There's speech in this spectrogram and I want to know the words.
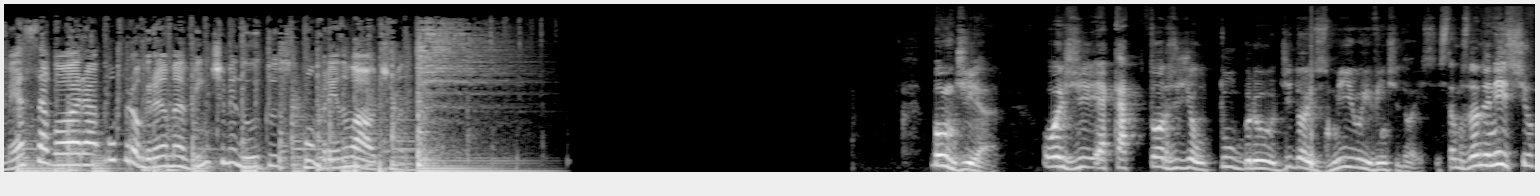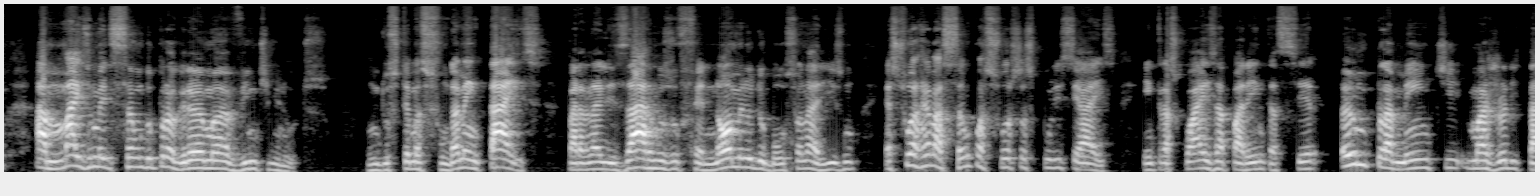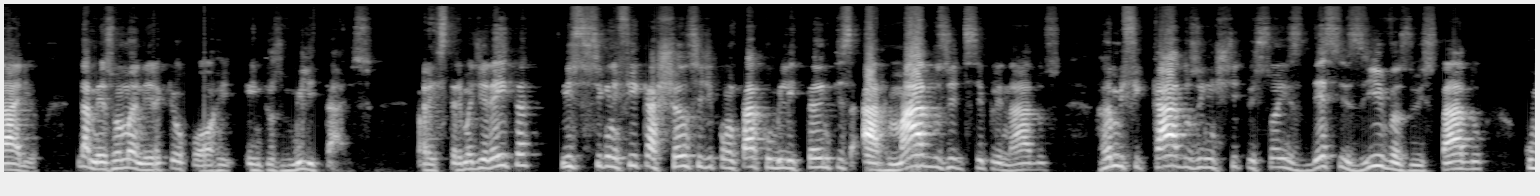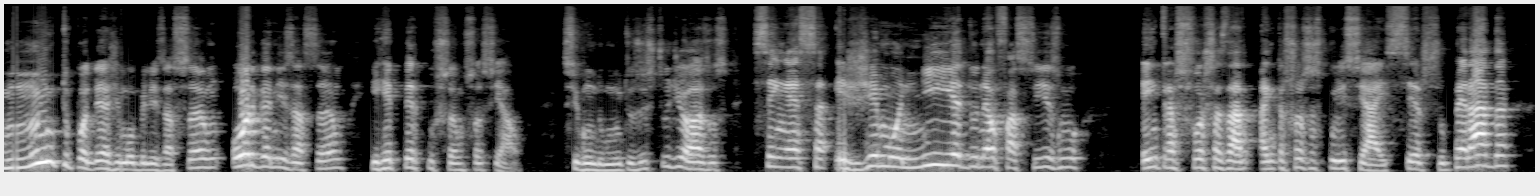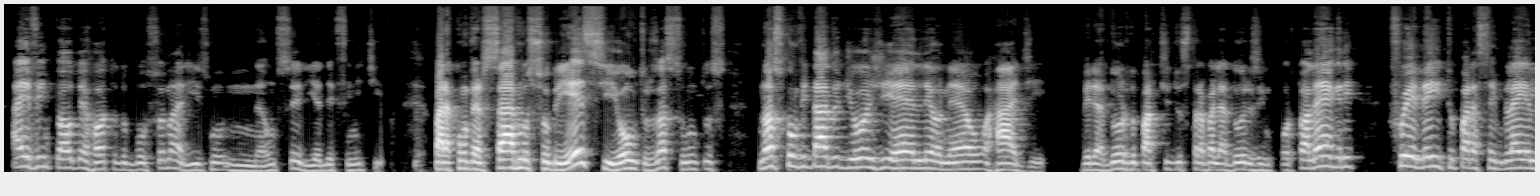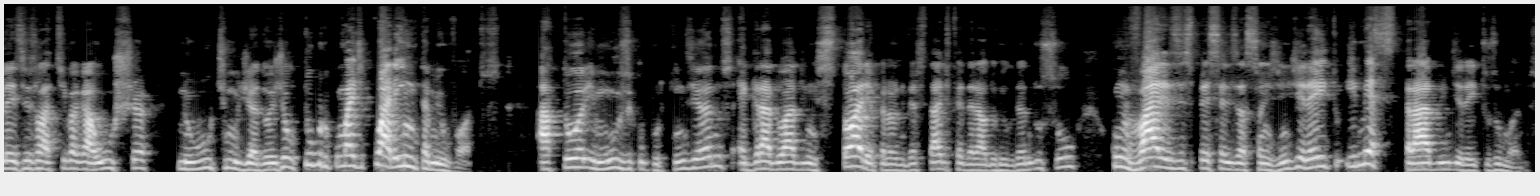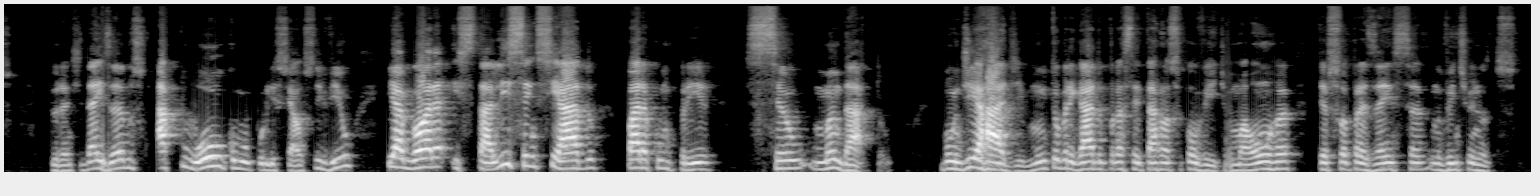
Começa agora o programa 20 Minutos com Breno Altman. Bom dia. Hoje é 14 de outubro de 2022. Estamos dando início a mais uma edição do programa 20 Minutos. Um dos temas fundamentais para analisarmos o fenômeno do bolsonarismo é sua relação com as forças policiais, entre as quais aparenta ser amplamente majoritário, da mesma maneira que ocorre entre os militares. Para a extrema-direita, isso significa a chance de contar com militantes armados e disciplinados, ramificados em instituições decisivas do Estado, com muito poder de mobilização, organização e repercussão social. Segundo muitos estudiosos, sem essa hegemonia do neofascismo entre as forças, entre as forças policiais ser superada, a eventual derrota do bolsonarismo não seria definitiva. Para conversarmos sobre esse e outros assuntos, nosso convidado de hoje é Leonel Hadi, vereador do Partido dos Trabalhadores em Porto Alegre, foi eleito para a Assembleia Legislativa Gaúcha no último dia 2 de outubro com mais de 40 mil votos ator e músico por 15 anos, é graduado em História pela Universidade Federal do Rio Grande do Sul, com várias especializações em Direito e mestrado em Direitos Humanos. Durante 10 anos, atuou como policial civil e agora está licenciado para cumprir seu mandato. Bom dia, Radi. Muito obrigado por aceitar nosso convite. Uma honra ter sua presença no 20 Minutos.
